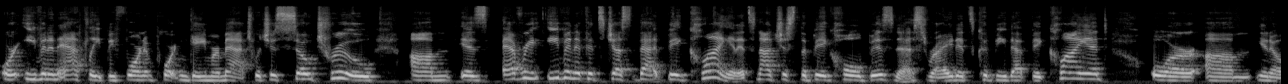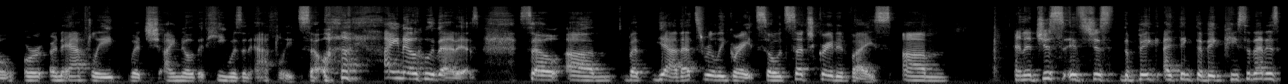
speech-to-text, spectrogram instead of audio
or even an athlete before an important game or match, which is so true. Um, is every even if it's just that big client, it's not just the big whole business, right? It could be that big client or um, you know, or an athlete, which I know that he was an athlete, so I know who that is. So, um, but yeah, that's really great. So it's such great advice. Um, and it just, it's just the big. I think the big piece of that is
